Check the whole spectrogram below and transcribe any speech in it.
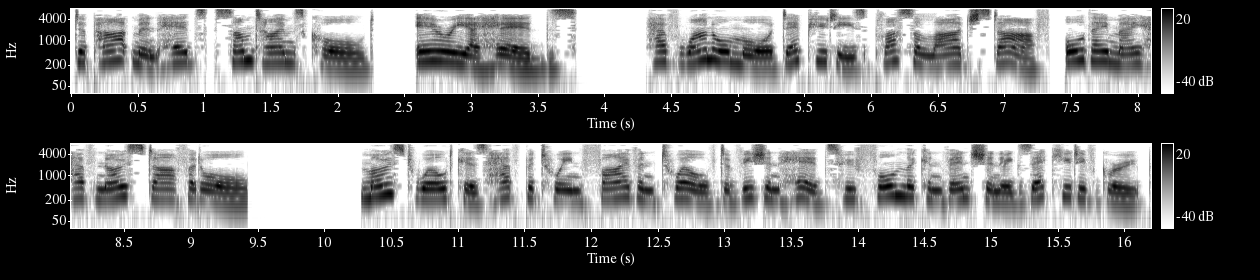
Department heads sometimes called area heads have one or more deputies plus a large staff, or they may have no staff at all. Most Worldcons have between 5 and 12 division heads who form the convention executive group.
